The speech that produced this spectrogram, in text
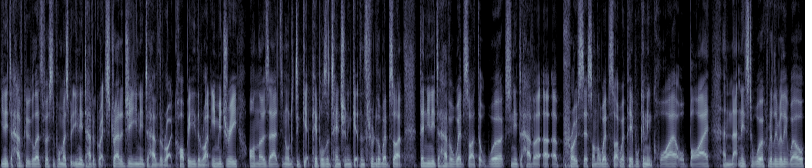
you need to have Google ads first and foremost, but you need to have a great strategy. You need to have the right copy, the right imagery on those ads in order to get people's attention and get them through to the website. Then you need to have a website that works. You need to have a, a, a process on the website where people can inquire or buy, and that needs to work really, really well.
